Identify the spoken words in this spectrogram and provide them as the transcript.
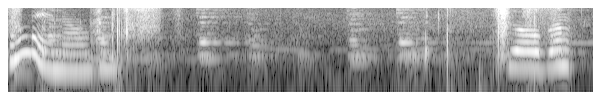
ben de yeni aldım. Yo ben...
